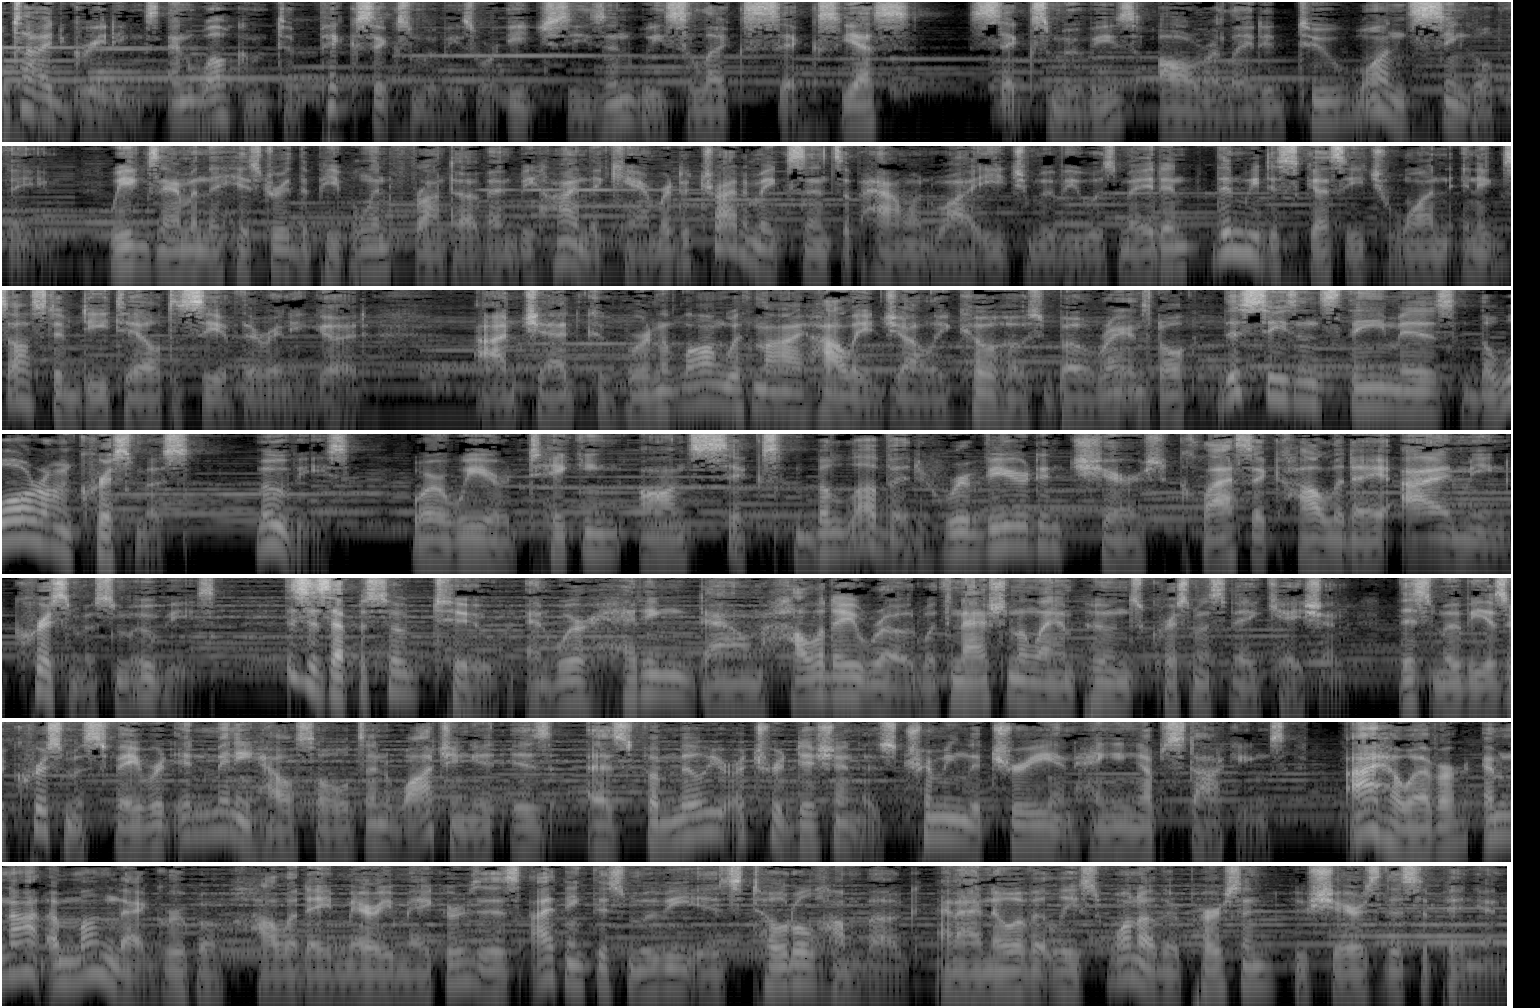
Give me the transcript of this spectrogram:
Yuletide greetings and welcome to Pick Six Movies, where each season we select six, yes, six movies, all related to one single theme. We examine the history of the people in front of and behind the camera to try to make sense of how and why each movie was made, and then we discuss each one in exhaustive detail to see if they're any good. I'm Chad Cooper, and along with my holly jolly co host Bo Ransdell, this season's theme is The War on Christmas movies where we are taking on six beloved, revered, and cherished classic holiday, I mean Christmas movies. This is episode two, and we're heading down Holiday Road with National Lampoon's Christmas Vacation. This movie is a Christmas favorite in many households, and watching it is as familiar a tradition as trimming the tree and hanging up stockings. I, however, am not among that group of holiday merrymakers, as I think this movie is total humbug, and I know of at least one other person who shares this opinion.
